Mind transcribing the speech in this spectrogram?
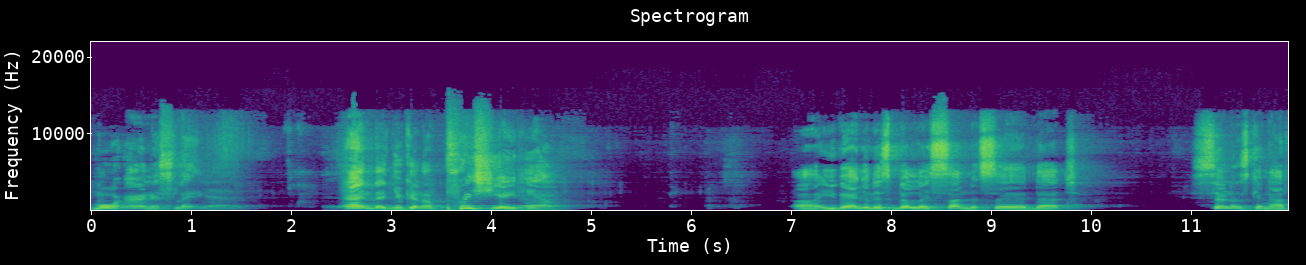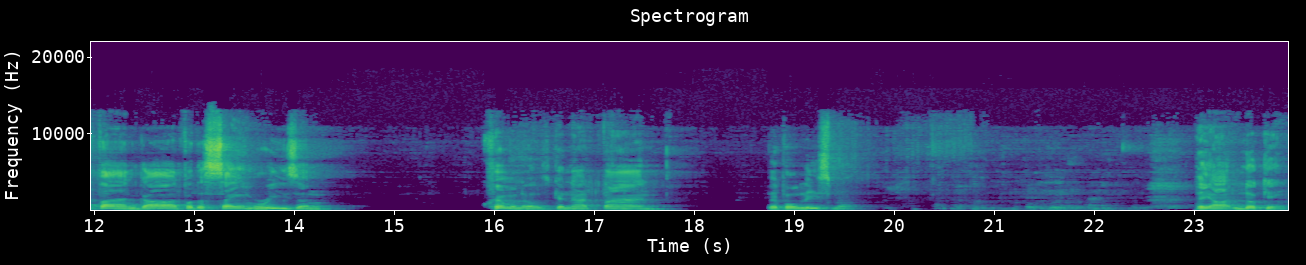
more earnestly. And that you can appreciate him. Uh, Evangelist Billy Sunday said that Sinners cannot find God for the same reason criminals cannot find the policeman. They aren't looking.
